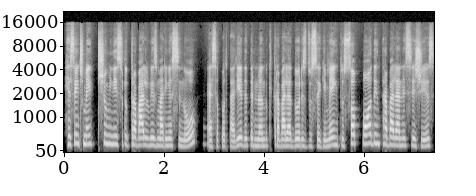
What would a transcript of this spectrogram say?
recentemente o ministro do Trabalho, Luiz Marinho, assinou essa portaria, determinando que trabalhadores do segmento só podem trabalhar nesses dias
